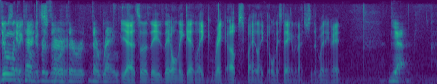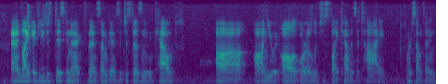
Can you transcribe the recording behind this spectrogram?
they're doing what they aiming for a can to preserve score. their their rank. Yeah, so that they they only get like rank ups by like only staying in the matches that they're winning, right? Yeah. And like if you just disconnect, then some games it just doesn't even count uh, on you at all, or it'll just like count as a tie or something,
